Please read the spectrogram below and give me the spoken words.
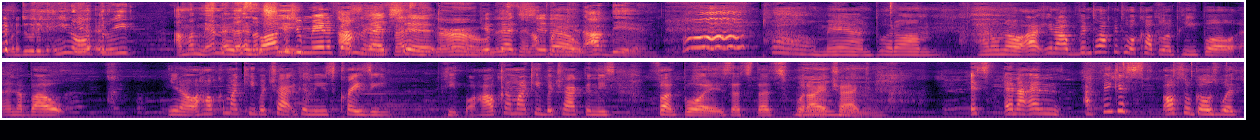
I'm gonna do it again. You know, Yeah. three. I'm gonna manifest As some long shit. as you manifesting I'm that shit, girl. get that Listen, shit I'm putting out. it out there. Oh man, but um, I don't know. I you know I've been talking to a couple of people and about, you know, how come I keep attracting these crazy people? How come I keep attracting these fuck boys? That's that's what I attract. Mm-hmm. It's and I and I think it's also goes with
